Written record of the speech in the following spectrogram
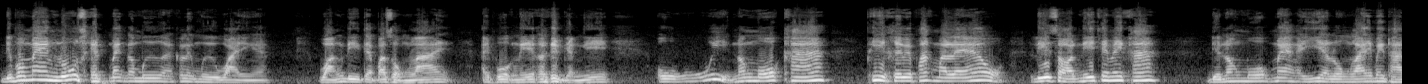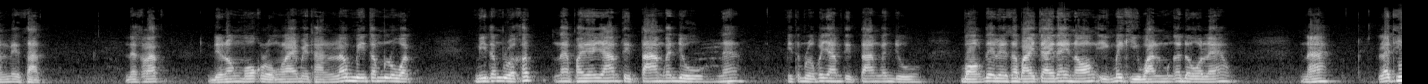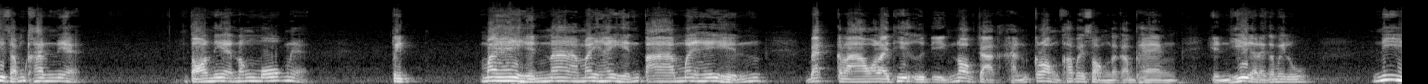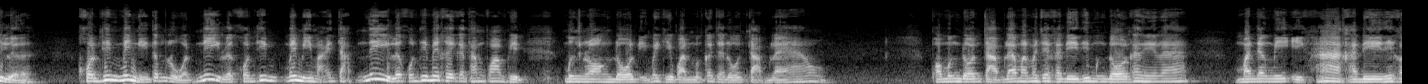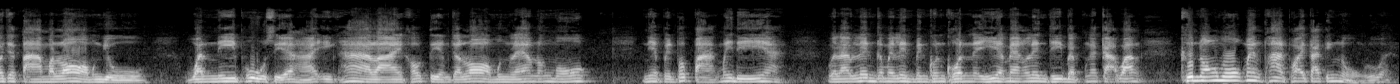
เดี๋ยวพอแม่งรู้เสร็จแม่งก็มือเขาเรียกมือไวไง หวังดีแต่ประสงค์ร้าย ไอ้พวกนี้เขาเรียกอย่างนี้ โอ้ยน้องโมกคะพี่เคยไปพักมาแล้ว รีสอร์ทนี้ใช่ไหมคะ เดี๋ยวน้องโมกแม่งไอ้เหี้ยลงไลฟ์ไม่ทันไอ้สัตว์นะครับ เดี๋ยวน้องโมกลงไลฟ์ไม่ทัน แล้วมีตำรวจ มีตำรวจเขานะพยายามติดตามกันอยู่นะ มีตำรวจพยายามติดตามกันอยู่ บอกได้เลยสบายใจได้น้อง อีกไม่กี่วันมึงก็โดนแล้ว นะ และที่สำคัญเนี่ย ตอนเนี้น้องโมกเนี่ย ไม่ให้เห็นหน้าไม่ให้เห็นตาไม่ให้เห็นแบ็กกราวอะไรที่อื่นอีกนอกจากหันกล้องเข้าไปส่องกับกำแพง เห็นที่อะไรก็ไม่รู้ นี่เหรอคนที่ไม่หนีตำรวจ นี่เหรอคนที่ไม่มีหมายจับ นี่เหรอคนที่ไม่เคยกระทำความผิด มึงลองโดนอีกไม่กี่วันมึงก็จะโดนจับแล้ว พอมึงโดนจับแล้วมันไม่ใช่คดีที่มึงโดนแค่นี้นะมันยังมีอีกห้าคดีที่เขาจะตามมาล่อมึงอยู่ วันนี้ผู้เสียหายอีกห้ารายเขาเตรียมจะล่อมึงแล้วน้องโมก เนี่ยเป็นเพราะปากไม่ดีอะเวลาเล่นก็ไม่เล่นเป็นคนๆไอ้เฮียแม่งเล่นทีแบบงะกะวังคือน้องโมกแม่งพลาดเพราะไอ้ตาติ้งโหน่งรู้อะ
